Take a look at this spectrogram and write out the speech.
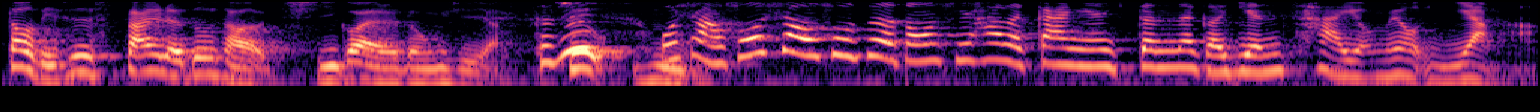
到底是塞了多少奇怪的东西啊？可是我想说，酵素这个东西，它的概念跟那个腌菜有没有一样啊？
